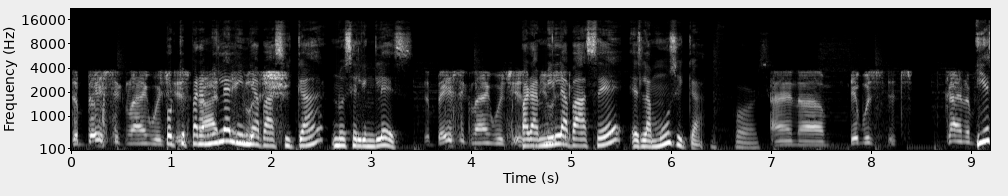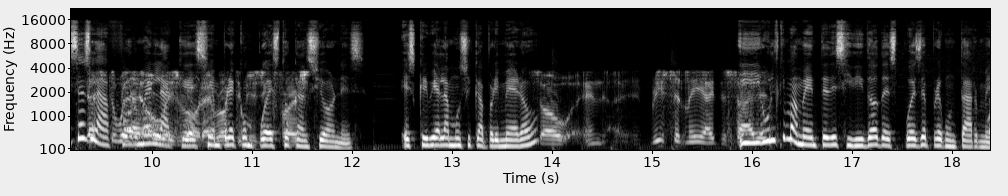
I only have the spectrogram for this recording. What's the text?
the basic language porque is para mí la línea básica no es el inglés. The basic language is Para mí la base es la música. And um, Y esa es that's la the way I forma en la always que siempre he wrote the music compuesto first. canciones. Escribía la música primero Y últimamente he decidido después de preguntarme,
